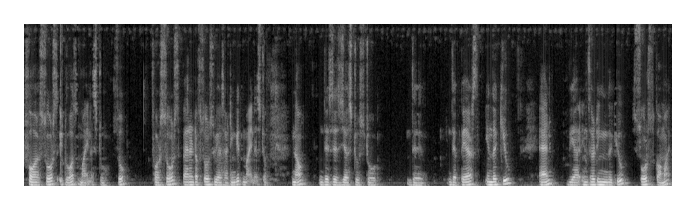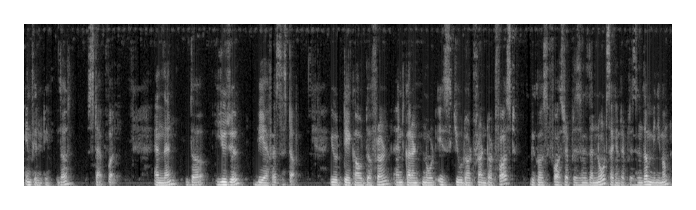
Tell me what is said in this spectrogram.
for source it was minus two. So for source parent of source we are setting with minus two. Now this is just to store the the pairs in the queue. And we are inserting in the queue source comma infinity the step one. And then the usual bfs step. You take out the front and current node is q dot front dot first because first represents the node second represents the minimum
